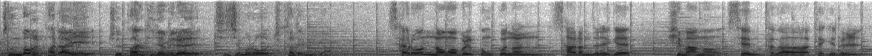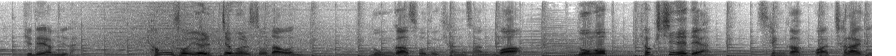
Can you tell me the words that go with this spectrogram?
둔봉을 바다의 출판 기념일을 진심으로 축하드립니다. 새로운 농업을 꿈꾸는 사람들에게 희망의 센터가 되기를 기대합니다. 평소 열정을 쏟아온 농가 소득 향상과 농업 혁신에 대한 생각과 철학이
